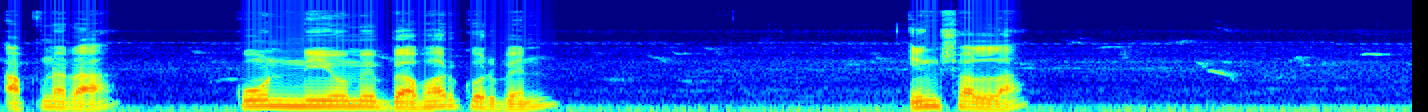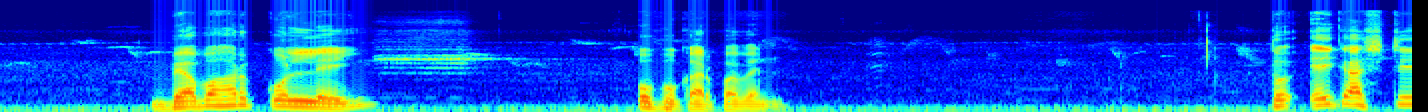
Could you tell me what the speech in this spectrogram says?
আপনারা কোন নিয়মে ব্যবহার করবেন ইনশাল্লাহ ব্যবহার করলেই উপকার পাবেন। তো এই গাছটি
